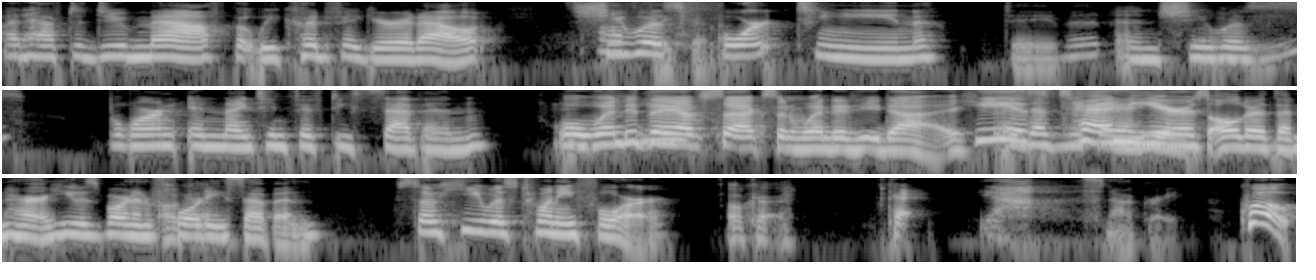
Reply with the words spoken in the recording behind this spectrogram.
I'd have to do math, but we could figure it out. She I'll was figure it out. 14 David. and she was born in 1957. Well, when did they have sex and when did he die? He is 10 a year. years older than her. He was born in 47. So he was 24. Okay. Okay. Yeah, it's not great. Quote,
